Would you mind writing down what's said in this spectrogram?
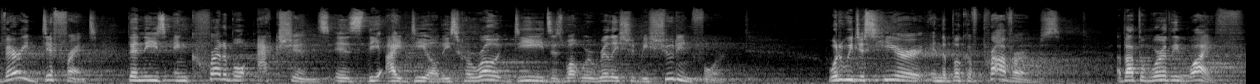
very different than these incredible actions is the ideal. These heroic deeds is what we really should be shooting for. What do we just hear in the book of Proverbs? About the worthy wife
